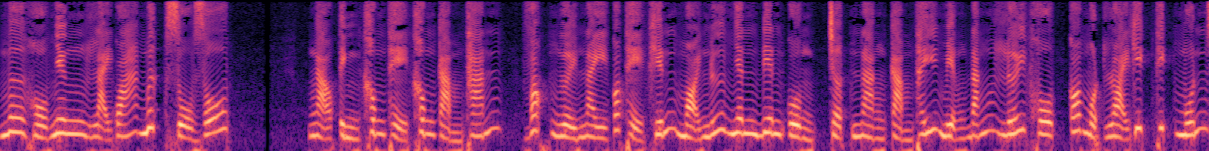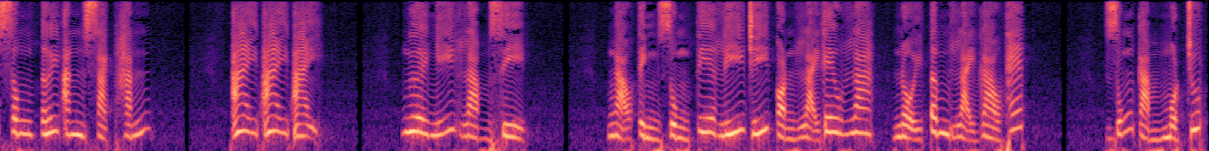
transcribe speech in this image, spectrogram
mơ hồ nhưng lại quá mức rủ rỗ. Ngạo tình không thể không cảm thán, vóc người này có thể khiến mọi nữ nhân điên cuồng, chợt nàng cảm thấy miệng đắng lưới khô, có một loại kích thích muốn xông tới ăn sạch hắn. Ai ai ai? Ngươi nghĩ làm gì? Ngạo tình dùng tia lý trí còn lại kêu la, nội tâm lại gào thét. Dũng cảm một chút,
